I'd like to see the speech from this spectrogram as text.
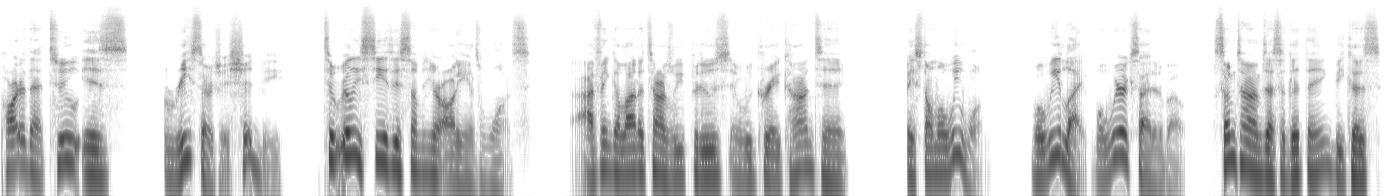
part of that too is research. It should be to really see if it's something your audience wants. I think a lot of times we produce and we create content based on what we want, what we like, what we're excited about sometimes that's a good thing because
